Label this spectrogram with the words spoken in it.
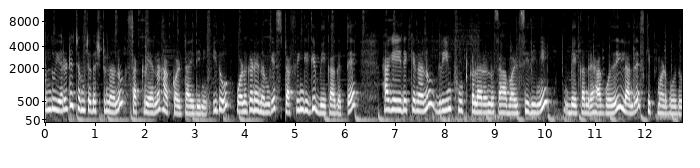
ಒಂದು ಎರಡು ಚಮಚದಷ್ಟು ನಾನು ಸಕ್ಕರೆಯನ್ನು ಹಾಕ್ಕೊಳ್ತಾ ಇದ್ದೀನಿ. ಇದು ಒಳಗಡೆ ನಮಗೆ ಸ್ಟಫಿಂಗಿಗೆ ಬೇಕಾಗತ್ತೆ. ಹಾಗೆ ಇದಕ್ಕೆ ನಾನು ಗ್ರೀನ್ ಫುಡ್ ಕಲರನ್ನು ಸಹ ಬಳಸಿದ್ದೀನಿ ಬೇಕಂದರೆ ಆಗ್ಬೋದು ಇಲ್ಲಾಂದರೆ ಸ್ಕಿಪ್ ಮಾಡ್ಬೋದು.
